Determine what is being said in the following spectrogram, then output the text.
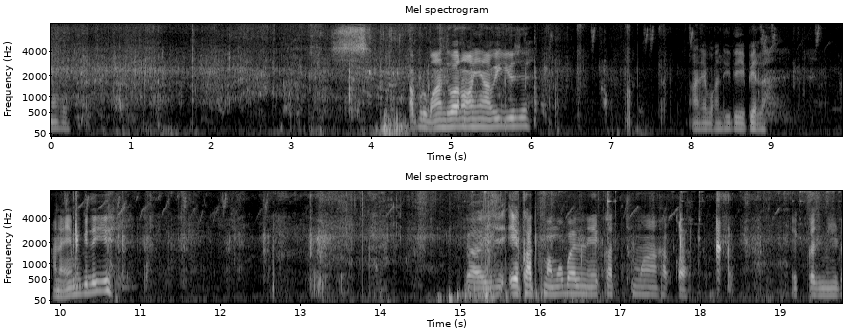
નાખો. આપણું બાંધવાનું અહીંયા આવી ગયું છે. આને બાંધી દઈએ પહેલાં. અને અહીં મૂકી દઈએ. એક હાથમાં મોબાઈલ ને એક હાથમાં હક્કળ એક જ મિનિટ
